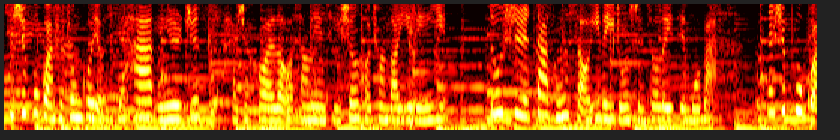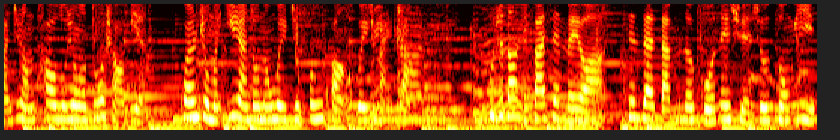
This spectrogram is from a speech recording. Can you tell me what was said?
其实不管是中国有嘻哈、明日之子，还是后来的偶像练习生和创造一零一。都是大同小异的一种选秀类节目吧，但是不管这种套路用了多少遍，观众们依然都能为之疯狂，为之买账。不知道你发现没有啊？现在咱们的国内选秀综艺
